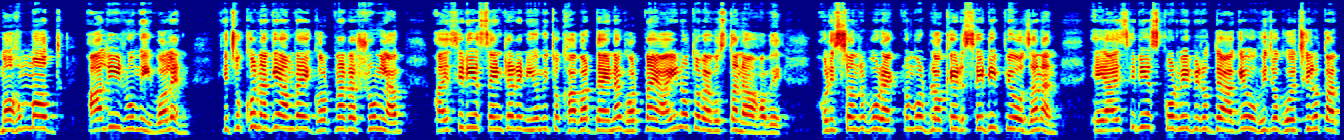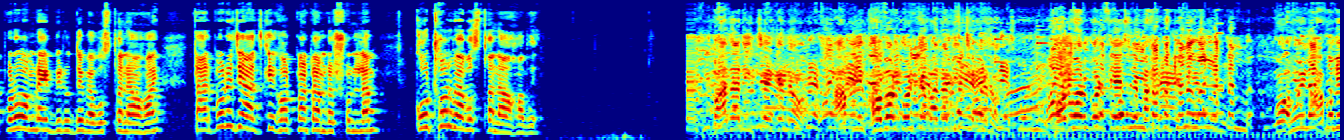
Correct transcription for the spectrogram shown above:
মোহাম্মদ আলী রুমি বলেন কিছুক্ষণ আগে আমরা এই ঘটনাটা শুনলাম। আইসিডিএস সেন্টারে নিয়মিত খাবার দেয় না ঘটনায় আইনত ব্যবস্থা নেওয়া হবে। হরিশ্চন্দ্রপুর এক নম্বর ব্লকের সিডিপিও জানান এই আইসিডিএস কর্মীর বিরুদ্ধে আগে অভিযোগ হয়েছিল তারপরেও আমরা এর বিরুদ্ধে ব্যবস্থা নেওয়া হয়। তারপরে যে আজকে ঘটনাটা আমরা শুনলাম কঠোর ব্যবস্থা নেওয়া হবে। বাধা দিচ্ছে কেন? আপনি খবর করতে বাধা দিচ্ছে কেন? খবর করতে এসে আপনি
